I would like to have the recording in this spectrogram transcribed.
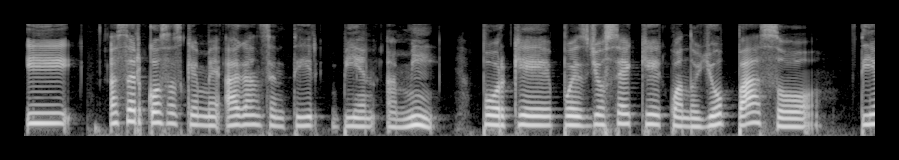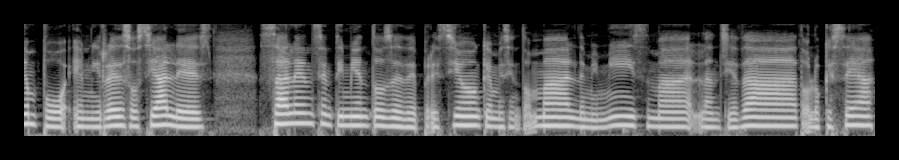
y hacer cosas que me hagan sentir bien a mí. Porque pues yo sé que cuando yo paso tiempo en mis redes sociales, salen sentimientos de depresión, que me siento mal de mí misma, la ansiedad o lo que sea.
